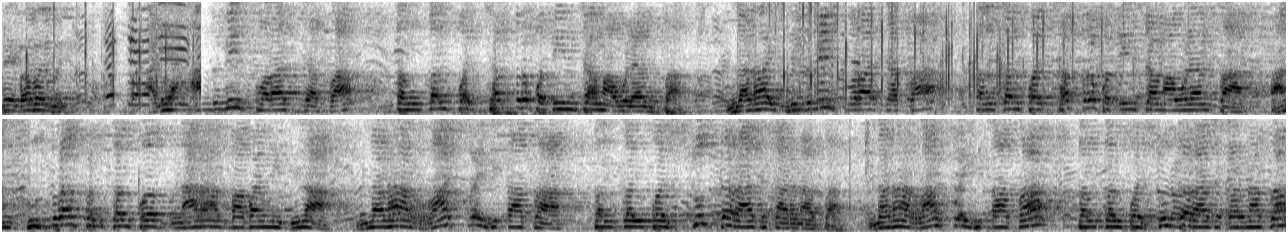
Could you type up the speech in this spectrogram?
जय बाबाजी. आणि आंधवी स्वराज्याचा संकल्प छत्रपतींच्या मावळ्यांचा. लढा हिंदवी स्वराज्याचा संकल्प छत्रपतींच्या मावळ्यांचा आणि दुसरा संकल्प नाराज बाबांनी दिला. लढा राष्ट्रहिताचा संकल्प शुद्ध राजकारणाचा. लढा राष्ट्रहिताचा संकल्प शुद्ध राजकारणाचा.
